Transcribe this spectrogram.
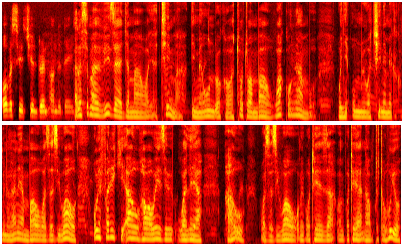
overseas children under the age Anasema viza ya jamaa wa yatima imeundwa kwa watoto ambao wako ng'ambo, wenye umri wa chini ya miaka 18 ambao wazazi wao wamefariki au hawawezi walea au wazazi wao wamepoteza wamepotea, na mtoto huyo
